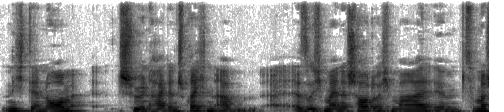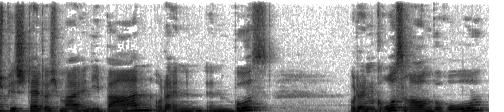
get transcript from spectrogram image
nicht der Norm Schönheit entsprechen. Also ich meine, schaut euch mal, im, zum Beispiel stellt euch mal in die Bahn oder in, in einen Bus oder in ein Großraumbüro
